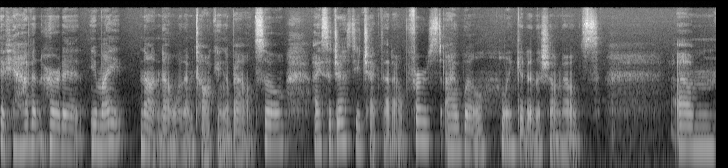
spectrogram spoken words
if you haven't heard it, you might not know what I'm talking about. So I suggest you check that out first. I will link it in the show notes. Um,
